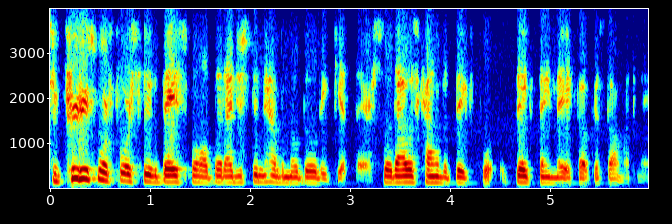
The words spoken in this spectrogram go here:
to produce more force through the baseball, but I just didn't have the mobility to get there. So that was kind of the big big thing they focused on with me.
